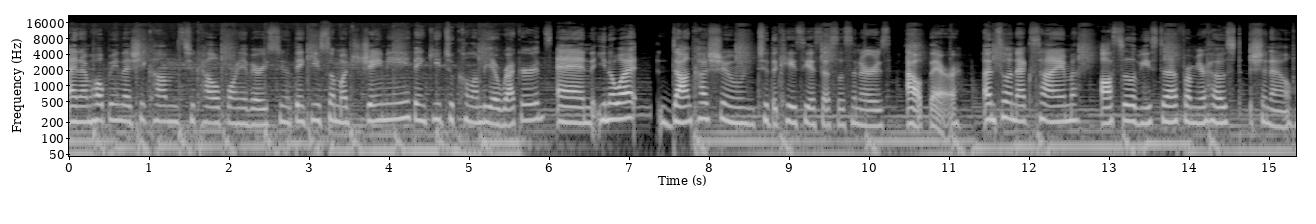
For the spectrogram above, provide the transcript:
and I'm hoping that she comes to California very soon. Thank you so much, Jamie. Thank you to Columbia Records. And you know what? Dankashun to the KCSS listeners out there. Until next time, hasta la vista from your host, Chanel.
